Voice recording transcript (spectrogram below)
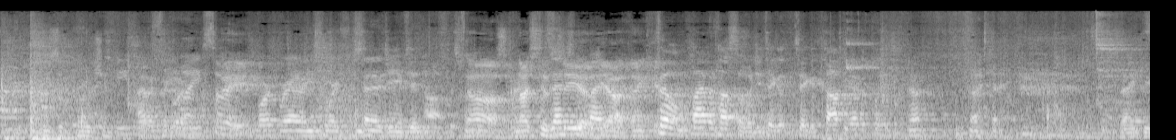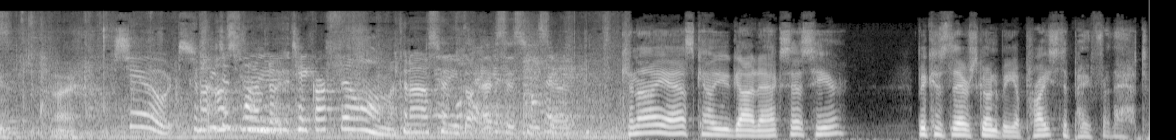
who's approaching. I have a quick Sorry. Marc Morano used to work for Senator James Inhofe. This oh, nice to see you. Yeah, thank you. Film, Climate Hustle. Would you take a, take a copy of it, please? Huh? Thank you. All right. Shoot. Can I we ask just want how him you- to take our film. Can I ask how you got access here. Can I ask how you got access here? Because there's going to be a price to pay for that.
